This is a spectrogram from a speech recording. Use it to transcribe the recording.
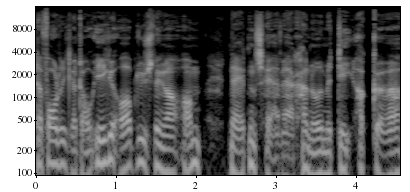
Der foreligger dog ikke oplysninger om, nattens herværk har noget med det at gøre.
